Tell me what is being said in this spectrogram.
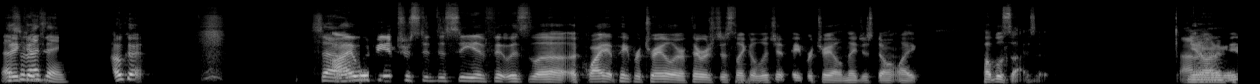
That's They what I think. Okay. So I would be interested to see if it was uh, a quiet paper trail or if there was just like a legit paper trail and they just don't like publicize it. You know what I mean?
